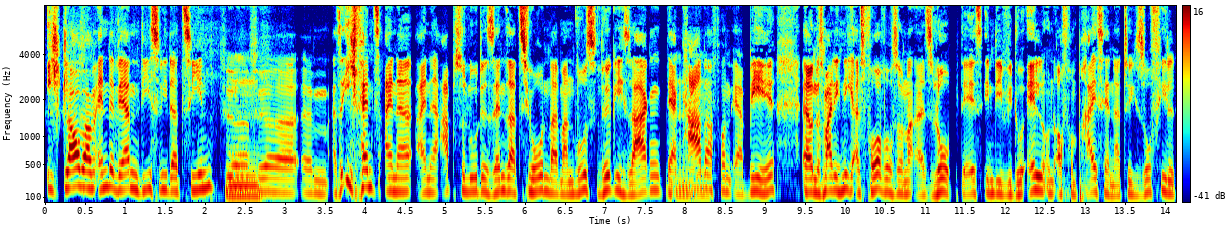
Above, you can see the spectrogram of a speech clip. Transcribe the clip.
Ich glaube, am Ende werden dies wieder ziehen für, Mhm. für ähm, also ich fänd's eine, eine absolute Sensation, weil man muss wirklich sagen, der Mhm. Kader von RB, äh, und das meine ich nicht als Vorwurf, sondern als Lob, der ist individuell und auch vom Preis her natürlich so viel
